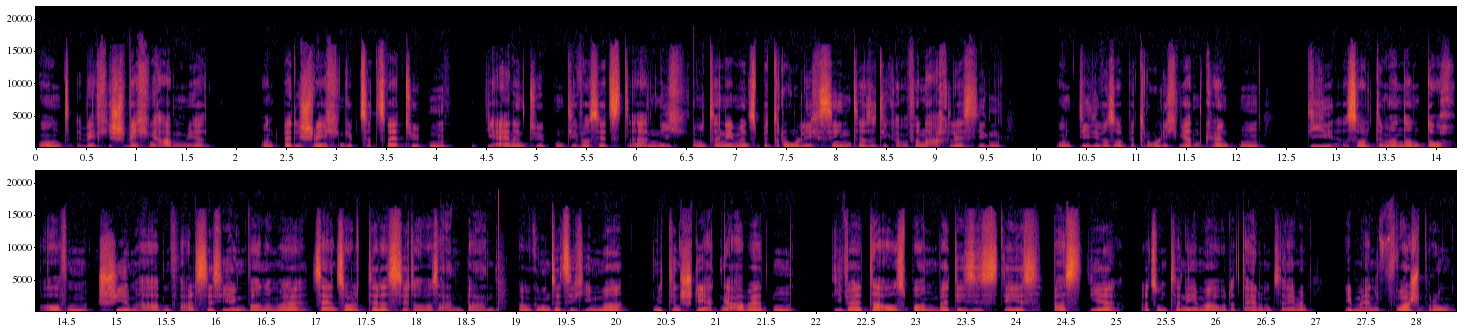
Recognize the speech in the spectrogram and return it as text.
und welche Schwächen haben wir. Und bei den Schwächen gibt es ja zwei Typen. Die einen Typen, die was jetzt äh, nicht unternehmensbedrohlich sind, also die kann man vernachlässigen und die, die was so bedrohlich werden könnten, die sollte man dann doch auf dem Schirm haben, falls es irgendwann einmal sein sollte, dass sie da was anbahnt. Aber grundsätzlich immer mit den Stärken arbeiten, die weiter ausbauen, weil das ist das, was dir als Unternehmer oder dein Unternehmen eben einen Vorsprung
